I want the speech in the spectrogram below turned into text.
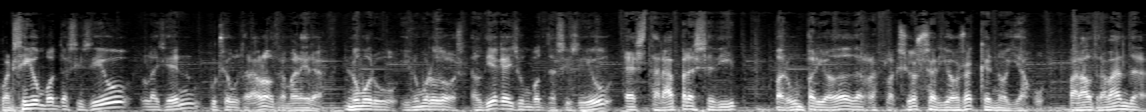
Quan sigui un vot decisiu, la gent potser votarà d'una altra manera. Número 1. I número 2. El dia que hi hagi un vot decisiu estarà precedit per un període de reflexió seriosa que no hi ha hagut. Per altra banda,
